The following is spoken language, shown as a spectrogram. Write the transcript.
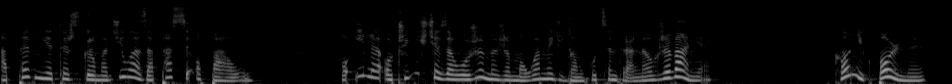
a pewnie też zgromadziła zapasy opału. O ile oczywiście założymy, że mogła mieć w domku centralne ogrzewanie. Konik polny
